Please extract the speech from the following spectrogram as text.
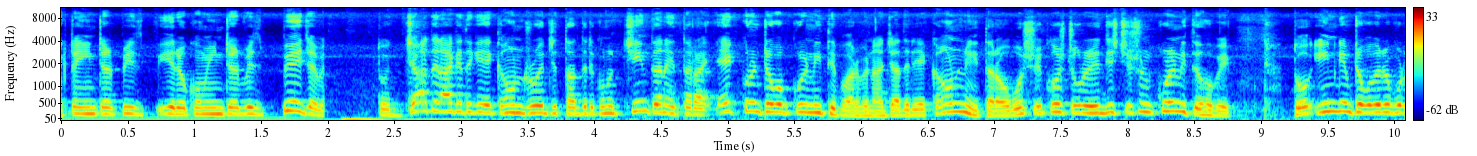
একটা ইন্টারপ্রিজ এরকম ইন্টারপ্রিজ পেয়ে যাবেন। তো যাদের আগে থেকে অ্যাকাউন্ট রয়েছে, তাদের কোনো চিন্তা নেই, তারা এক কোণে টপ আপ করে নিতে পারবে না। যাদের অ্যাকাউন্ট নেই, তারা অবশ্যই কষ্ট করে রেজিস্ট্রেশন করে নিতে হবে। তো ইন গেম টপ আপের উপর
